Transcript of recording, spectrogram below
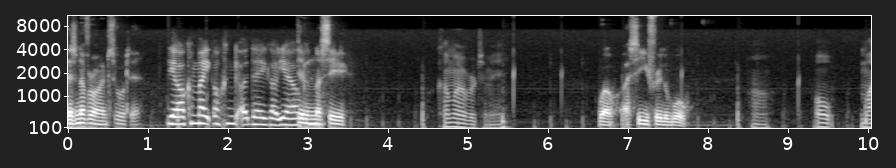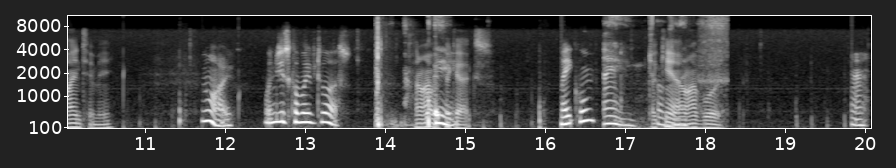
There's another iron sword here. Yeah, I can make. I can. Oh, there you go. Yeah. I Dylan, can, I see you. Come over to me. Well, I see you through the wall. Oh, mine to me. no. Why don't you just come over to us? I don't have a pickaxe. Make one. I can't. I don't have wood. Ah.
